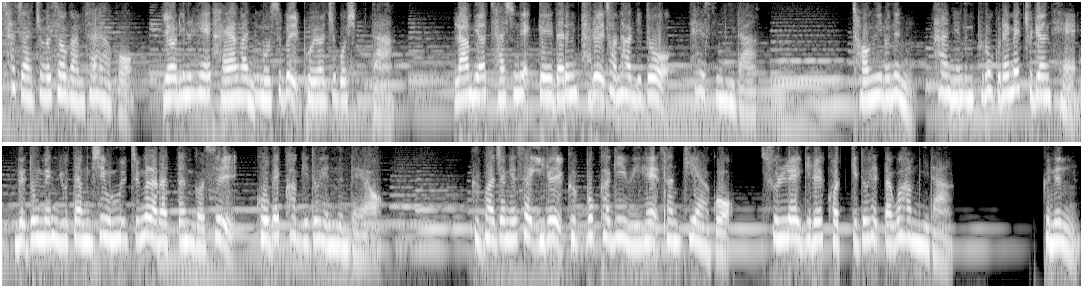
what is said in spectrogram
찾아줘서 감사하고 열일해 다양한 모습을 보여주고 싶다. 라며 자신의 깨달은 바를 전하기도 했습니다. 정의로는 한 예능 프로그램에 출연해 뇌동맥류 당시 우울증을 앓았던 것을 고백하기도 했는데요. 그 과정에서 이를 극복하기 위해 산티아고 순례길을 걷기도 했다고 합니다. 그는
